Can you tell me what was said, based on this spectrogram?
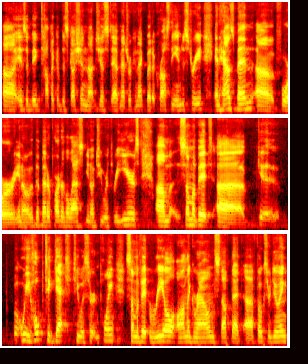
uh, is a big topic of discussion, not just at Metro Connect, but across the industry, and has been uh, for you know the better part of the last you know two or three years. Um, some of it. Uh, we hope to get to a certain point. Some of it real on the ground stuff that uh, folks are doing.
